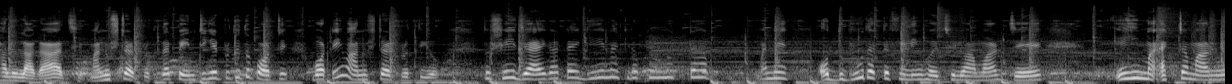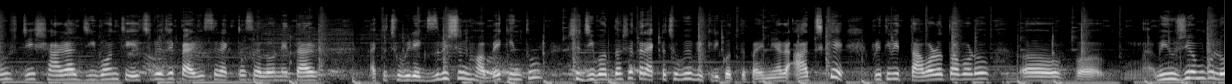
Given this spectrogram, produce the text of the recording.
ভালো লাগা আছে মানুষটার প্রতি। তার পেন্টিংয়ের প্রতি তো বটে, বটেই মানুষটার প্রতিও। তো সেই জায়গাটায় গিয়ে না কীরকম একটা মানে অদ্ভুত একটা ফিলিং হয়েছিল আমার যে এই একটা মানুষ যে সারা জীবন চেয়েছিল যে প্যারিসের একটা স্যালনে তার একটা ছবির এক্সিবিশন হবে, কিন্তু সে জীবদ্দশায় তার একটা ছবিও বিক্রি করতে পারেনি। আর আজকে পৃথিবীর তাবারও তাবারও মিউজিয়ামগুলো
